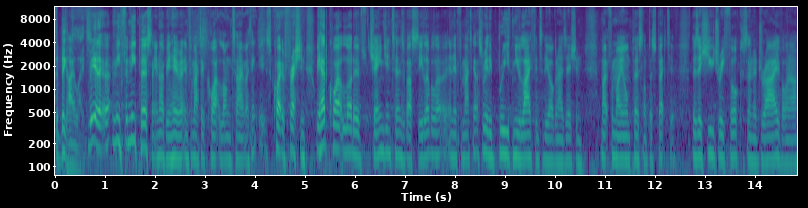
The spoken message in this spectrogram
the big highlights. Really, I mean, for me personally, and I've been here at Informatica quite a long time, I think it's quite refreshing. We had quite a lot of change in terms of our C-level uh, in Informatica. That's really breathed new life into the organization from my own personal perspective. There's a huge refocus and a drive on our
